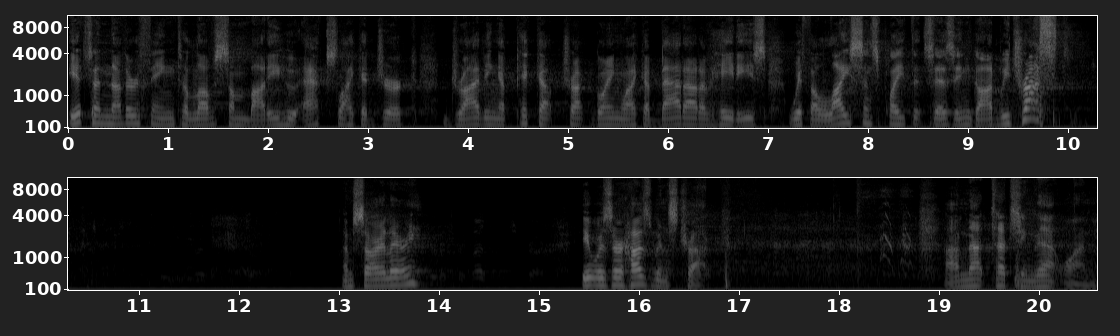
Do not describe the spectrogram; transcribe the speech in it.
It's another thing to love somebody who acts like a jerk, driving a pickup truck going like a bat out of Hades with a license plate that says, In God we trust. I'm sorry, Larry? It was her husband's truck. I'm not touching that one.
